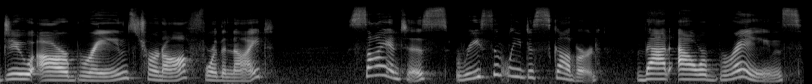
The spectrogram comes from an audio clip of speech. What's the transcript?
Do our brains turn off for the night? Scientists recently discovered that our brains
